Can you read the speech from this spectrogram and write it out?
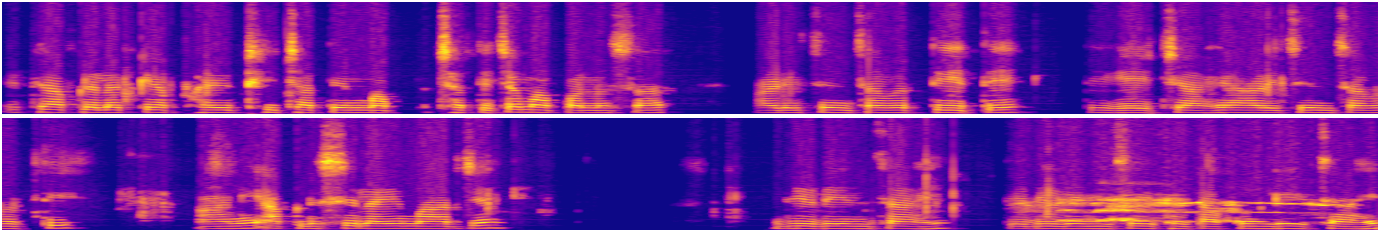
इथे आपल्याला कॅप हाईट ही छाती माप छातीच्या मापानुसार अडीच इंचावरती येते ते घ्यायचे आहे अडीच इंचावरती. आणि आपलं शिलाई मार्जिन दीड इंच आहे ते दीड इंच इथे टाकून घ्यायचं आहे.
